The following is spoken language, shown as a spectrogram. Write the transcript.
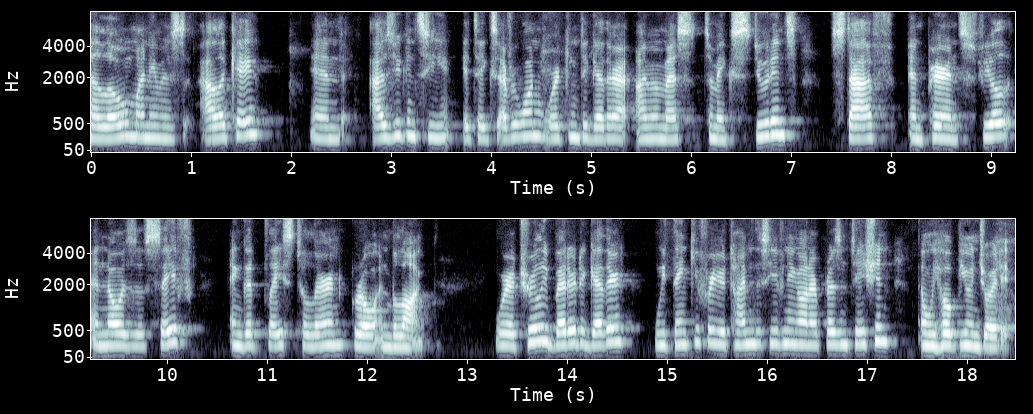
Hello, my name is Alake, and as you can see, it takes everyone working together at IMMS to make students, staff, and parents feel and know it's a safe and good place to learn, grow, and belong. We're truly better together. We thank you for your time this evening on our presentation, and we hope you enjoyed it.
